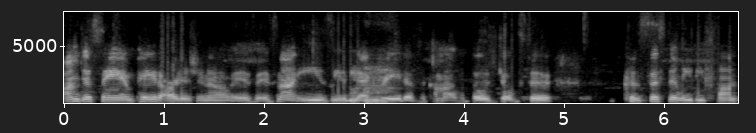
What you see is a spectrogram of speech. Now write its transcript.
I'm just saying, paid artists. You know, it's it's not easy to be that creative to come out with those jokes to consistently be funny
